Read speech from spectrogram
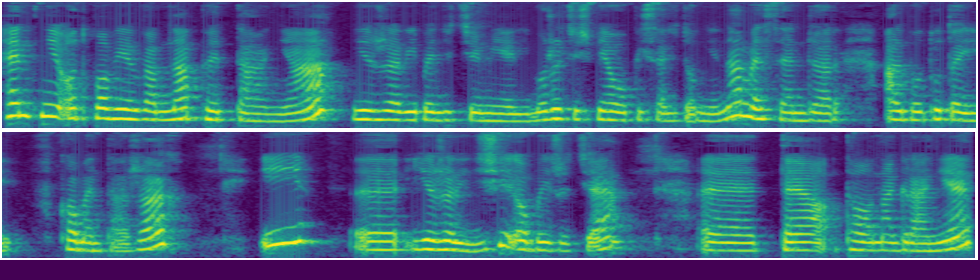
Chętnie odpowiem Wam na pytania, jeżeli będziecie mieli. Możecie śmiało pisać do mnie na Messenger albo tutaj w komentarzach. I y, jeżeli dzisiaj obejrzycie to nagranie,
